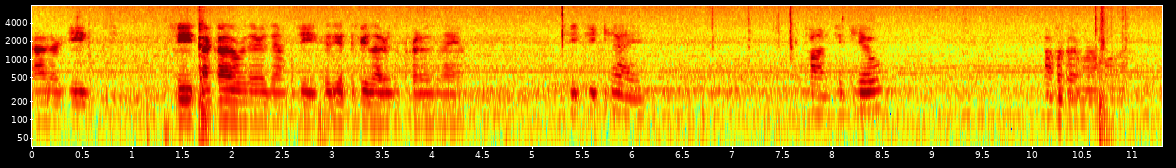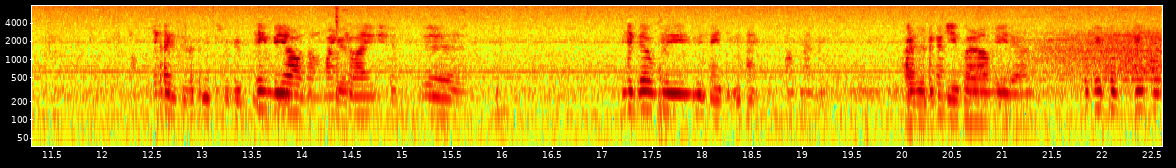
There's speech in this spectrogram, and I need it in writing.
guys are geeks. See, that guy over there is MG because he has the three letters in front of his name. TTK. Time to kill. I forgot where I was. Team BR's on manipulation. Yeah. Can you go please? I just keep it on video. People, people,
